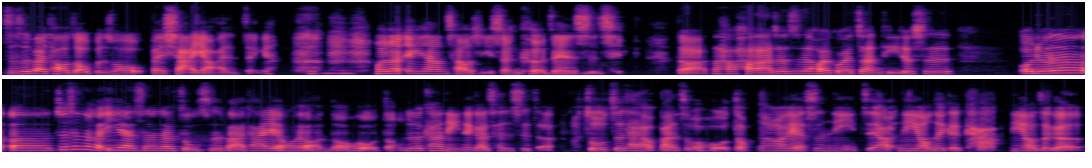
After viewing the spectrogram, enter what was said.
只是被偷走，不是说被下药还是怎样。嗯、我觉得印象超级深刻这件事情，对吧、啊？那好好啦，就是回归正题，就是。我觉得，呃，就是那个 ESN 的组织吧，它也会有很多活动，就是看你那个城市的组织，它有办什么活动，然后也是你只要你有那个卡，你有这个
